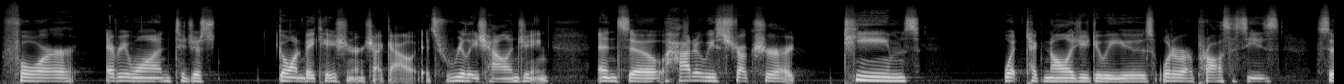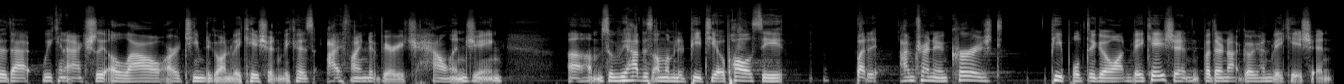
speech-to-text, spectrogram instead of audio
for everyone to just go on vacation or check out. It's really challenging. And so, how do we structure our teams? What technology do we use? What are our processes so that we can actually allow our team to go on vacation? Because I find it very challenging. Um, so, we have this unlimited PTO policy, but it, I'm trying to encourage people to go on vacation, but they're not going on vacation.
